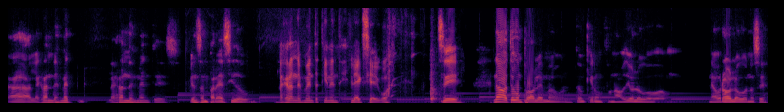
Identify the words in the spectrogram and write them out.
Ah, las grandes, met- las grandes mentes piensan parecido. Las grandes mentes tienen dislexia igual. Sí. No, tengo un problema. weón. Tengo que ir a un fonoaudiólogo, a un neurólogo, no sé.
